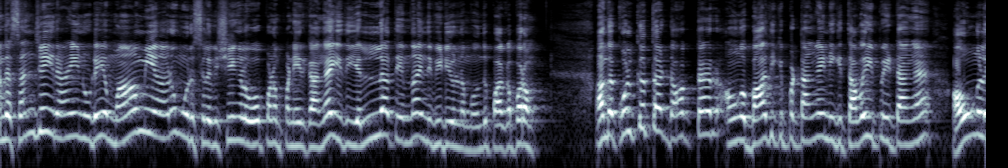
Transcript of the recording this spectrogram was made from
அந்த சஞ்சய் ராயினுடைய மாமியாரும் ஒரு சில விஷயங்களை ஓப்பன் அப் பண்ணியிருக்காங்க. இது எல்லாத்தையும் தான் இந்த வீடியோவில் நம்ம வந்து பார்க்க போகிறோம் அந்த கொல்கத்தா டாக்டர் அவங்க பாதிக்கப்பட்டாங்க இன்னைக்கு தவறி போயிட்டாங்க. அவங்கள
